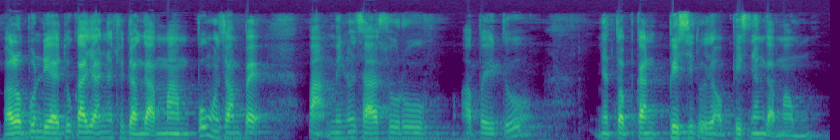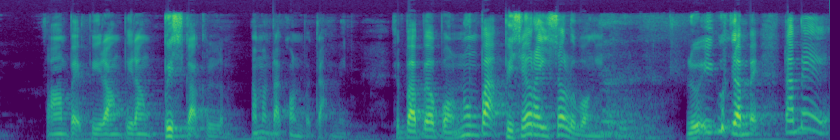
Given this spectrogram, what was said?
Walaupun dia itu kayaknya sudah nggak mampu sampai Pak Minu saya suruh apa itu nyetopkan bis itu ya bisnya nggak mau. Sampai pirang-pirang bis gak gelem. Sama takon Pak Min sebab apa? Numpak bisnya ora iso lho wong lho iku sampai tapi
